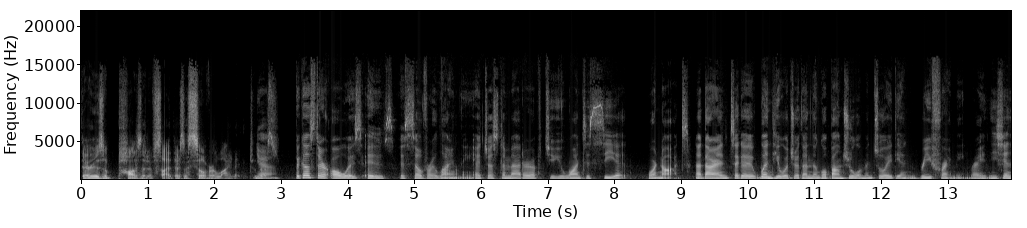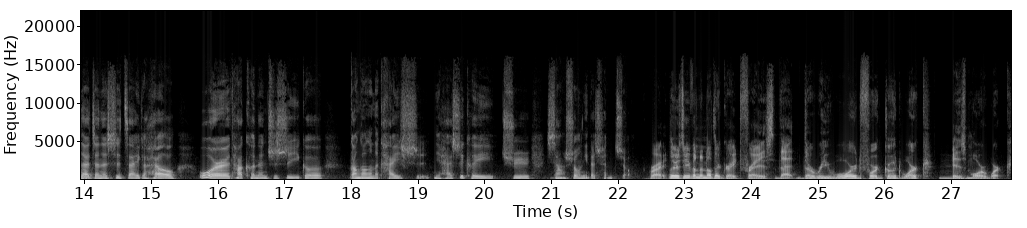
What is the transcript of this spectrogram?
there is a positive side, there's a silver lining to this. Because there always is a silver lining. It's just a matter of do you want to see it or not. 那当然，这个问题我觉得能够帮助我们做一点 reframing，right？你现在真的是在一个 hell，or 它可能只是一个刚刚的开始，你还是可以去享受你的成就。 Right. There's even another great phrase that the reward for good work is more work.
